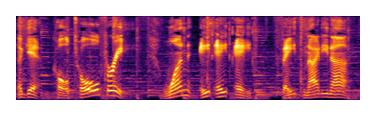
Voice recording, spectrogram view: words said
Again, call toll free 1 888 Faith 99.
